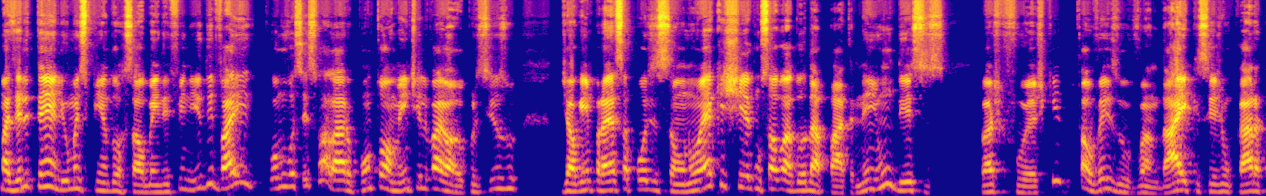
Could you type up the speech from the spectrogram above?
mas ele tem ali uma espinha dorsal bem definida e vai, como vocês falaram, pontualmente ele vai, ó, eu preciso de alguém para essa posição. Não é que chega um salvador da pátria, nenhum desses, eu acho que foi, acho que talvez o Van Dijk seja um cara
